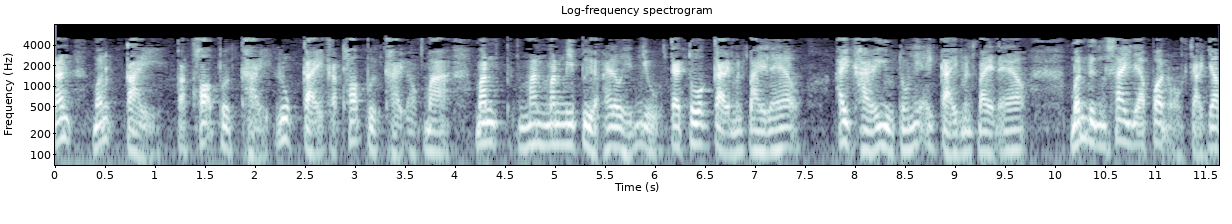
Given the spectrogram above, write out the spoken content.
นั้นมันไก่กระเทาะเปลือกไข่ ลูกไก่กระเทาะเปลือกไข่ออกมา มันมันมันมีเปลือกให้เราเห็นอยู่ แต่ตัวไก่มันไปแล้ว ไอ้ไข่อยู่ตรงนี้ไอ้ไก่มันไปแล้ว เหมือนดึงไส้ยาป้อนออกจากยา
